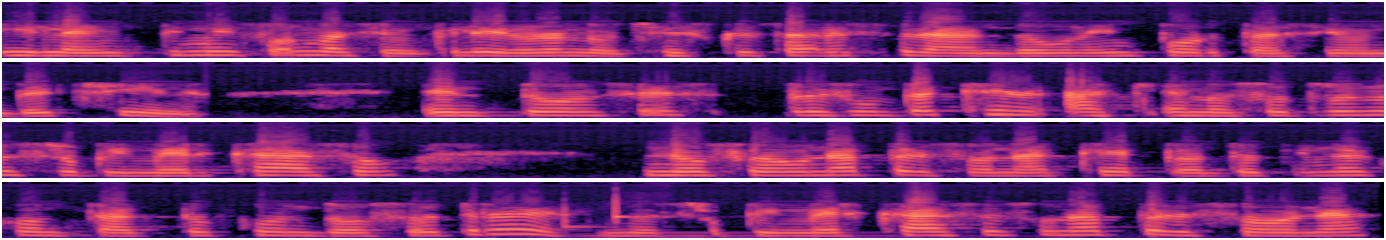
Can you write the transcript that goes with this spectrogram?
y la última información que le dieron anoche es que están esperando una importación de China. Entonces, resulta que a, nosotros nuestro primer caso no fue una persona que de pronto tenga contacto con dos o tres. Nuestro primer caso es una persona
